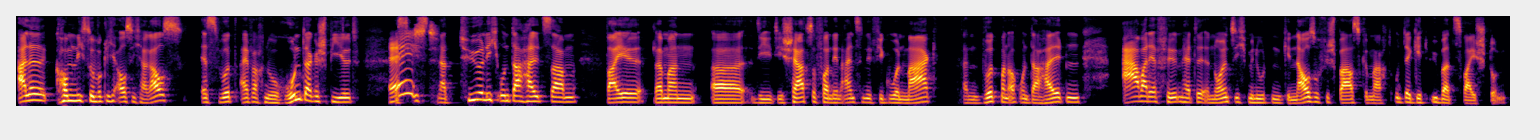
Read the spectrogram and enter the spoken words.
alle kommen nicht so wirklich aus sich heraus. Es wird einfach nur runtergespielt. Es ist natürlich unterhaltsam, weil wenn man äh, die, die Scherze von den einzelnen Figuren mag, dann wird man auch unterhalten. Aber der Film hätte in 90 Minuten genauso viel Spaß gemacht und der geht über zwei Stunden.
